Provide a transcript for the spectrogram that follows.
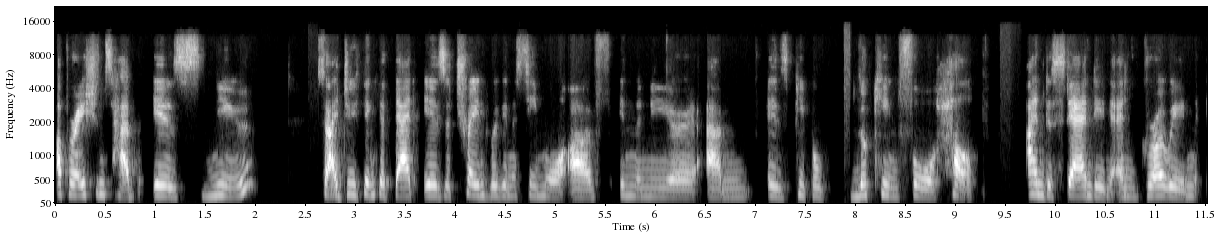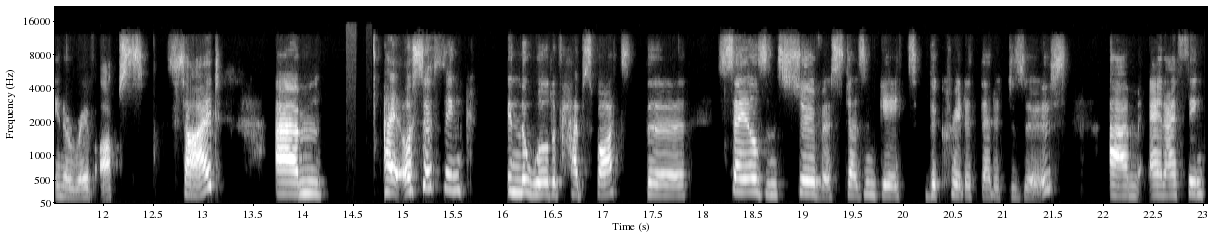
Operations Hub is new. So I do think that that is a trend we're going to see more of in the new year um, is people looking for help understanding and growing in a RevOps side. Um, I also think in the world of HubSpot, the sales and service doesn't get the credit that it deserves. Um, and I think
